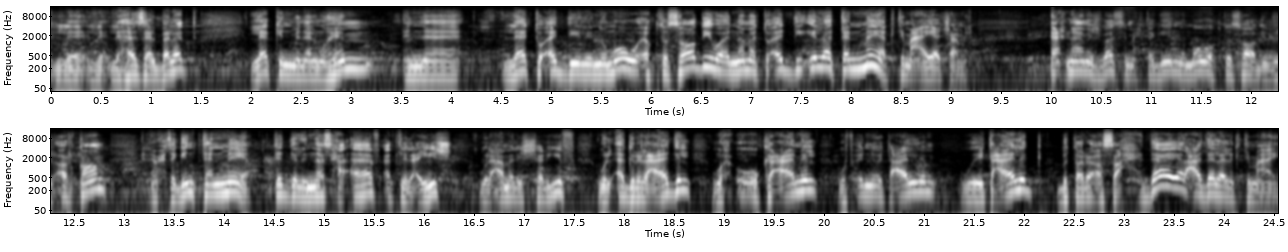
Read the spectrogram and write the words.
لهذا البلد. لكن من المهم إن لا تؤدي لنمو اقتصادي وإنما تؤدي إلى تنمية اجتماعية شاملة. إحنا مش بس محتاجين نمو اقتصادي بالارقام إحنا محتاجين تنمية تدي للناس حقها في أكل العيش والعمل الشريف والأجر العادل وحقوقه كعامل وفي إنه يتعلم ويتعالج بطريقة صح. ده هي العدالة الاجتماعية.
